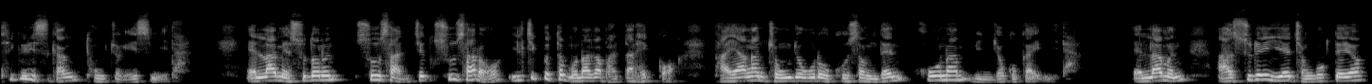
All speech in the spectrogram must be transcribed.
티그리스강 동쪽에 있습니다. 엘람의 수도는 수산 즉 수사로 일찍부터 문화가 발달했고 다양한 종족으로 구성된 호남 민족 국가입니다. 엘람은 아수르에 의해 정복되어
